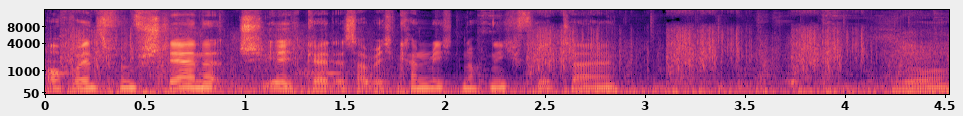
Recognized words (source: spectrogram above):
Auch wenn es 5 Sterne Schwierigkeit ist, aber ich kann mich noch nicht vierteilen. So.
